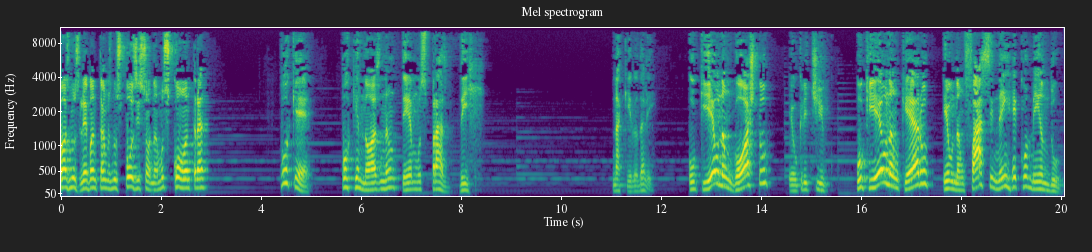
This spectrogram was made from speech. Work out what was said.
Nós nos levantamos, nos posicionamos contra. Por quê? Porque nós não temos prazer naquilo dali. O que eu não gosto, eu critico. O que eu não quero, eu não faço e nem recomendo.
